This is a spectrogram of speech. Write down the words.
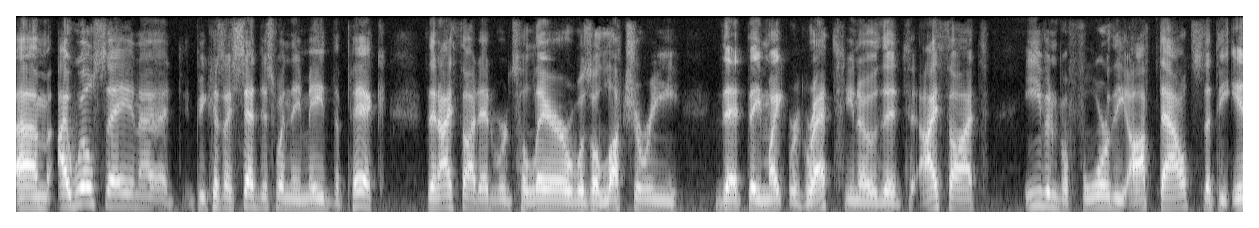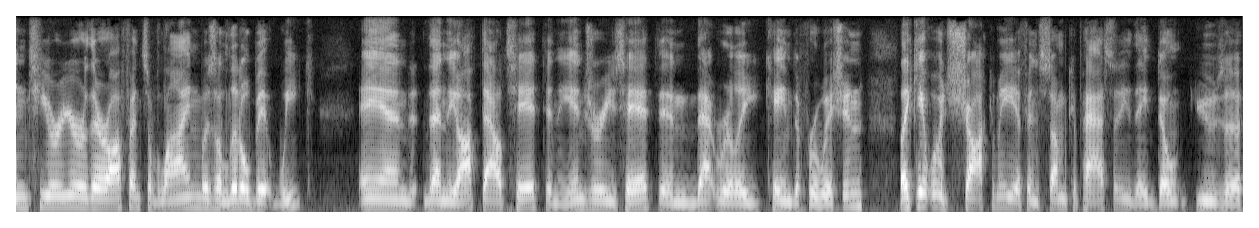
Um, I will say, and I because I said this when they made the pick that I thought Edwards Helaire was a luxury that they might regret. You know, that I thought even before the opt outs that the interior of their offensive line was a little bit weak. And then the opt outs hit and the injuries hit, and that really came to fruition. Like, it would shock me if in some capacity they don't use a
